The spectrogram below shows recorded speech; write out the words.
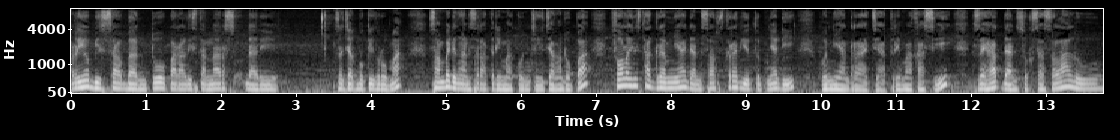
Rio bisa bantu para listeners dari sejak booking rumah sampai dengan serah terima kunci. Jangan lupa follow Instagramnya dan subscribe YouTube-nya di Hunian Raja. Terima kasih, sehat dan sukses selalu.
